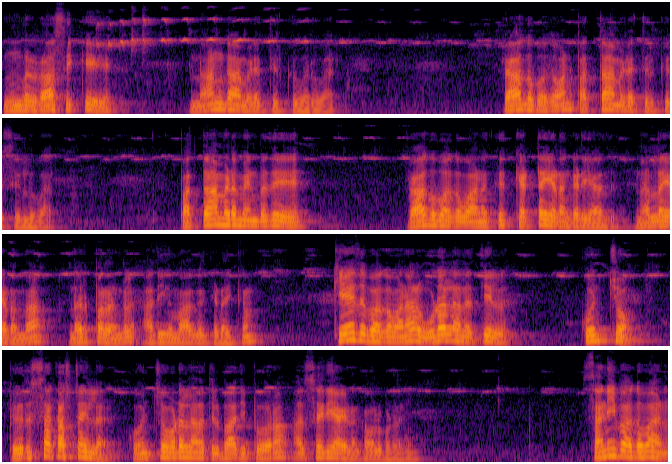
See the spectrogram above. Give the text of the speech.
உங்கள் ராசிக்கு நான்காம் இடத்திற்கு வருவார். ராகு பகவான் பத்தாம் இடத்திற்கு செல்லுவார். பத்தாம் இடம் என்பது ராகு பகவானுக்கு கெட்ட இடம் கிடையாது. நல்ல இடம்தான். நற்பலன்கள் அதிகமாக கிடைக்கும். கேது பகவானால் உடல் நலத்தில் கொஞ்சம் பெருசாக கஷ்டம் இல்லை. கொஞ்சம் உடல் நலத்தில் பாதிப்பு வரும். அது சரியாயிடும். கவலைப்படாதீங்க. சனி பகவான்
